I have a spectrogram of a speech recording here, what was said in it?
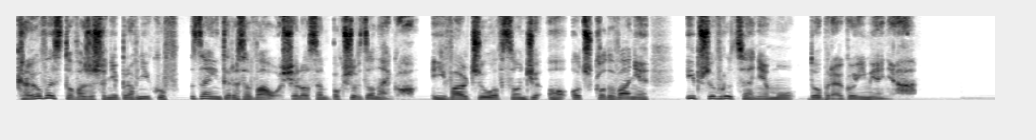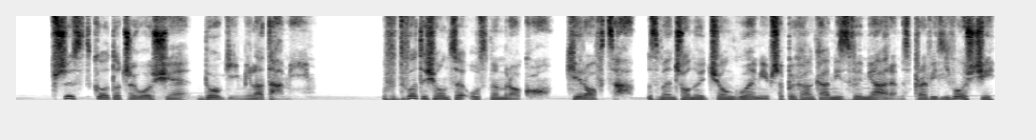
Krajowe Stowarzyszenie Prawników zainteresowało się losem pokrzywdzonego i walczyło w sądzie o odszkodowanie i przywrócenie mu dobrego imienia. Wszystko toczyło się długimi latami. W 2008 roku kierowca, zmęczony ciągłymi przepychankami z wymiarem sprawiedliwości,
